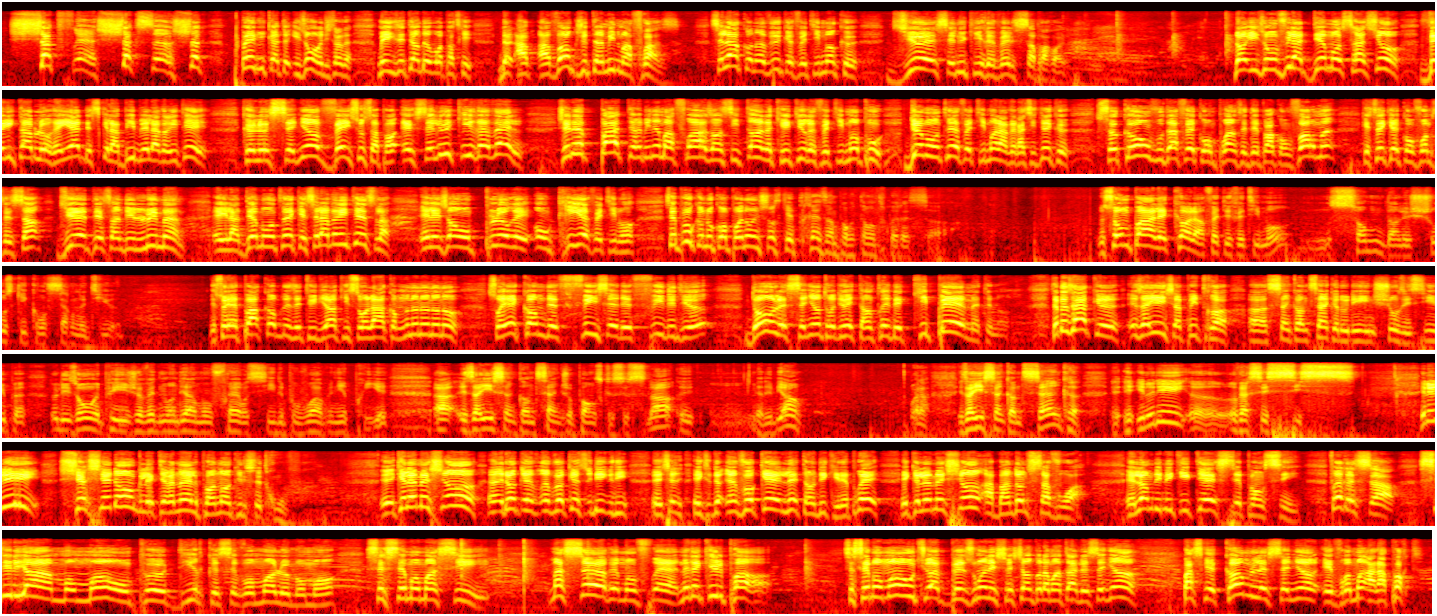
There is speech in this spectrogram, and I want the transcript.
Chaque frère, chaque soeur, chaque prédicateurs, ils ont enregistré, mais ils étaient en devoir, parce que avant que je termine ma phrase, c'est là qu'on a vu qu'effectivement que Dieu est celui qui révèle sa parole. Donc ils ont vu la démonstration véritable, réelle de ce que la Bible est la vérité. Que le Seigneur veille sur sa parole. Et c'est lui qui révèle. Je n'ai pas terminé ma phrase en citant l'écriture, effectivement, pour démontrer, effectivement, la véracité que ce qu'on vous a fait comprendre, ce n'était pas conforme, que ce qui est conforme, c'est ça. Dieu est descendu lui-même. Et il a démontré que c'est la vérité, cela. Et les gens ont pleuré, ont crié, effectivement. C'est pour que nous comprenions une chose qui est très importante, frères et sœurs. Nous ne sommes pas à l'école, en fait, effectivement. Sommes dans les choses qui concernent Dieu. Ne soyez pas comme des étudiants qui sont là comme... Non, non, non, non, non. Soyez comme des fils et des filles de Dieu, dont le Seigneur notre Dieu est en train d'équiper maintenant. C'est pour ça que Esaïe chapitre 55 euh, nous dit une chose ici, nous lisons, et puis je vais demander à mon frère aussi de pouvoir venir prier. Euh, Esaïe 55, je pense que c'est cela. regardez bien. Voilà. Esaïe 55, il nous dit euh, au verset 6. Il dit, cherchez donc l'éternel pendant qu'il se trouve. Et que le méchant, euh, donc invoquer, invoquer l'est tandis qu'il est prêt, et que le méchant abandonne sa voix. Et l'homme d'iniquité, ses pensées. Frère et ça, s'il y a un moment où on peut dire que c'est vraiment le moment, c'est ce moment-ci. Ma soeur et mon frère, ne recule pas. C'est ce moment où tu as besoin de chercher encore davantage le Seigneur. Parce que comme le Seigneur est vraiment à la porte,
